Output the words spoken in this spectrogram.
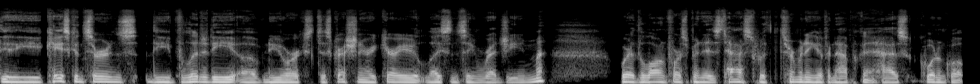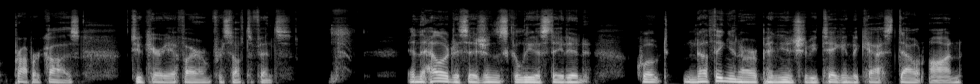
The case concerns the validity of New York's discretionary carry licensing regime, where the law enforcement is tasked with determining if an applicant has quote unquote proper cause to carry a firearm for self defense. In the Heller decision, Scalia stated, quote, nothing in our opinion should be taken to cast doubt on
